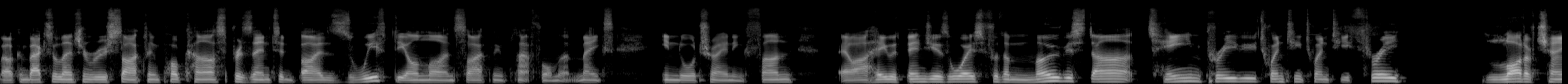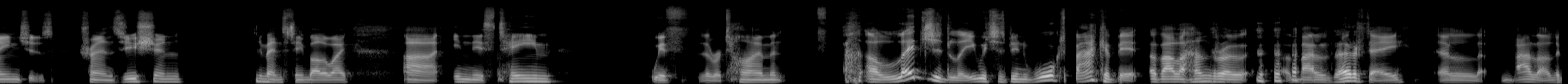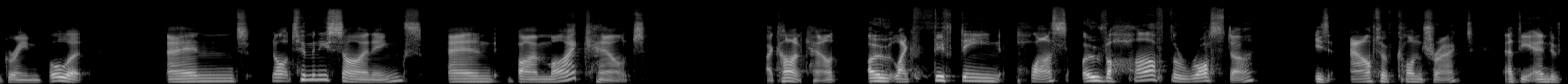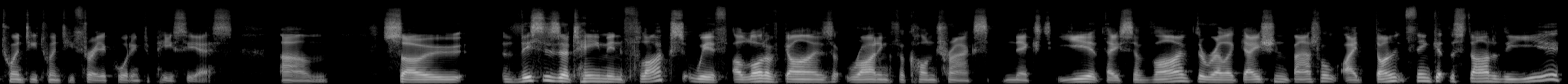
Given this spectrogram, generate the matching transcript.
Welcome back to the Lanterne Rouge Cycling Podcast presented by Zwift, the online cycling platform that makes indoor training fun. LRH with Benji as always for the Movistar Team Preview 2023 lot of changes, transition. The men's team, by the way, uh, in this team with the retirement allegedly, which has been walked back a bit, of Alejandro Valverde, El Bala, the Green Bullet, and not too many signings. And by my count, I can't count, over like 15 plus, over half the roster is out of contract at the end of 2023, according to PCS. Um, so this is a team in flux with a lot of guys riding for contracts next year. They survived the relegation battle, I don't think, at the start of the year.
